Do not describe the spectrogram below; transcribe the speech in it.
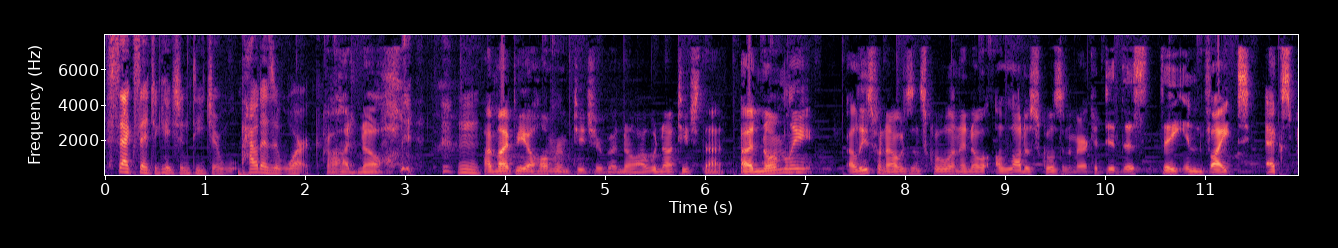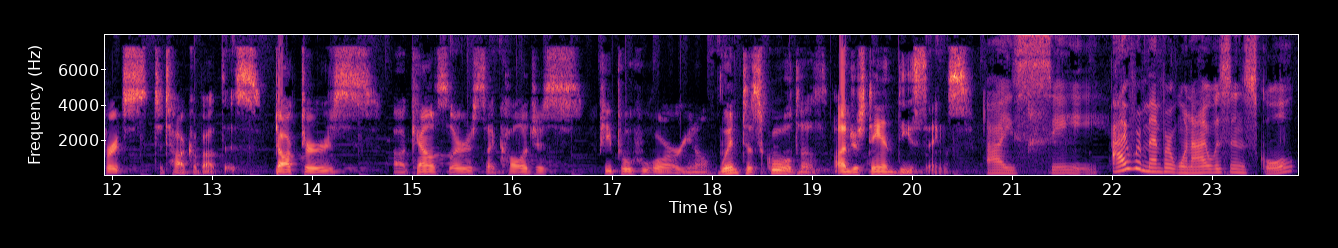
sex education teacher. How does it work? God, no. I might be a homeroom teacher, but no, I would not teach that. Uh, normally, at least when I was in school, and I know a lot of schools in America did this, they invite experts to talk about this doctors, uh, counselors, psychologists, people who are, you know, went to school to understand these things. I see. I remember when I was in school,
